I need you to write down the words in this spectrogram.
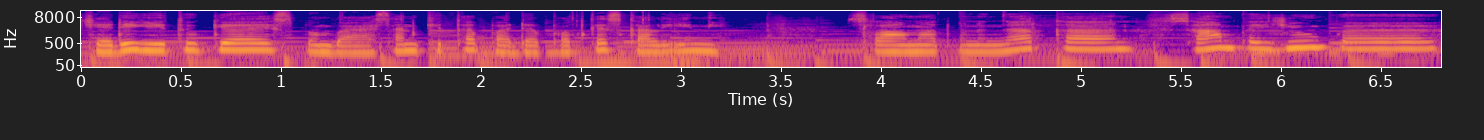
Jadi gitu guys pembahasan kita pada podcast kali ini. Selamat mendengarkan. Sampai jumpa.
